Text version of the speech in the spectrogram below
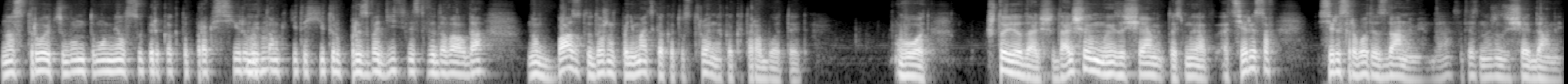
настроить, чтобы он там умел супер как-то проксировать, mm-hmm. там какие-то хитрую производительность выдавал, да. Но базу ты должен понимать, как это устроено, как это работает. Вот. Что идет дальше? Дальше мы защищаем, то есть мы от, от сервисов, сервис работает с данными, да, соответственно, нужно защищать данные.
